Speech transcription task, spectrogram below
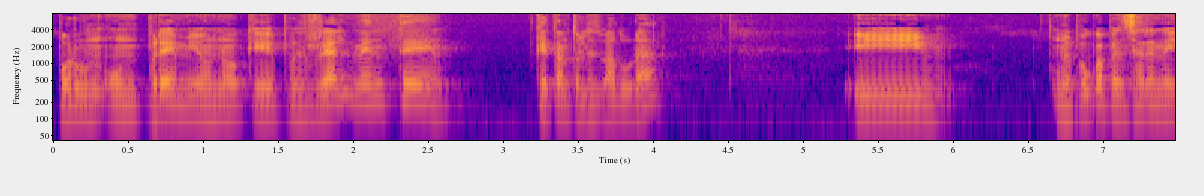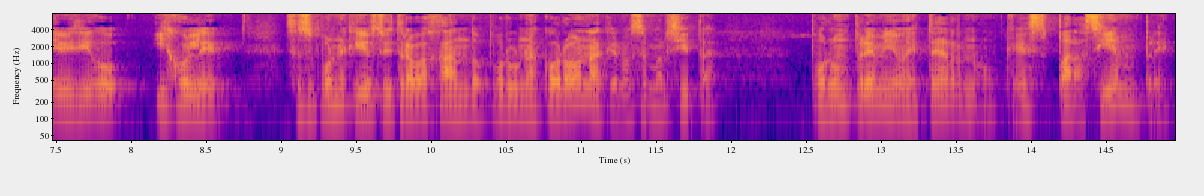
por un, un premio, ¿no? Que pues realmente, ¿qué tanto les va a durar? Y me pongo a pensar en ello y digo, híjole, se supone que yo estoy trabajando por una corona que no se marchita, por un premio eterno que es para siempre.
